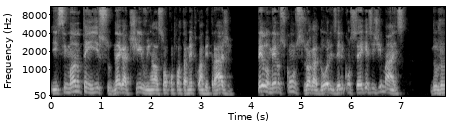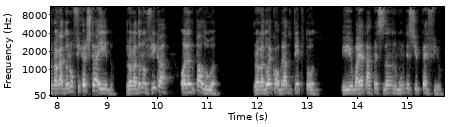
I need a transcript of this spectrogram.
E se Mano tem isso negativo em relação ao comportamento com a arbitragem, pelo menos com os jogadores, ele consegue exigir mais. O jogador não fica distraído, o jogador não fica olhando para a lua. O jogador é cobrado o tempo todo. E o Bahia estava precisando muito desse tipo de perfil.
